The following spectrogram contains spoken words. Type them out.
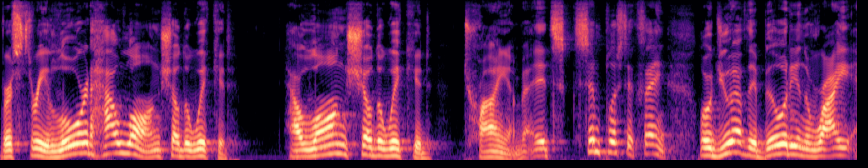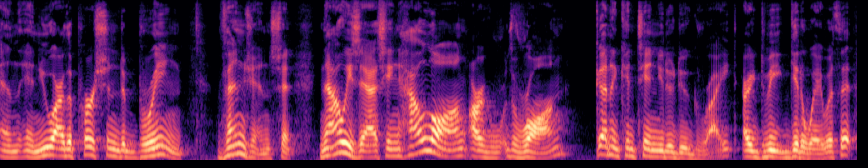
Verse 3 Lord, how long shall the wicked, how long shall the wicked triumph? It's simplistic saying, Lord, you have the ability and the right, and, and you are the person to bring vengeance. And now he's asking, how long are the wrong going to continue to do right or to be, get away with it?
